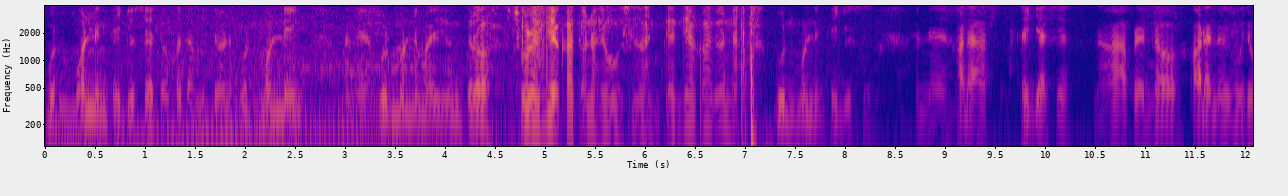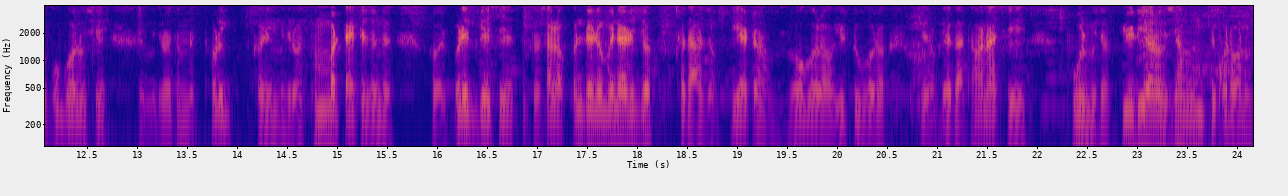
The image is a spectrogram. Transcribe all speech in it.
ગુડ મોર્નિંગ થઈ ગયું છે તો બધા મિત્રોને ગુડ મોર્નિંગ. અને ગુડ મોર્નિંગ મારી મિત્રો. સૂરજ દેખાતો ને એવું છે અને ત્યાં દેખાતો ને ગુડ મોર્નિંગ થઈ ગયું છે. અને સાડા થઈ ગયા છે. ને હા આપણે નવ સાડા નવ મુજબ ભોગવાનું છે. તો મિત્રો, તમને થોડીક ઘણી મિત્રો થંબર ટાઇટેજોને ખબર પડી જ ગઈ છે. તો ચાલો કન્ટિન્યુ બનાવી રહીજો. બધા જો ક્રિએટરો બ્લોગરો યુટ્યુબરો મિત્રો ભેગા થવાના છે. ફૂલ મિત્રો પીડીઆરો જેમ ઉમટી પડવાનું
